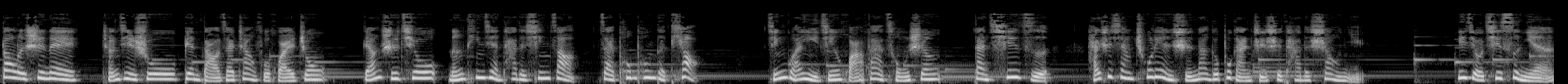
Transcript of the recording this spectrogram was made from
到了室内，程继书便倒在丈夫怀中。梁实秋能听见他的心脏在砰砰的跳。尽管已经华发丛生，但妻子还是像初恋时那个不敢直视他的少女。一九七四年，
